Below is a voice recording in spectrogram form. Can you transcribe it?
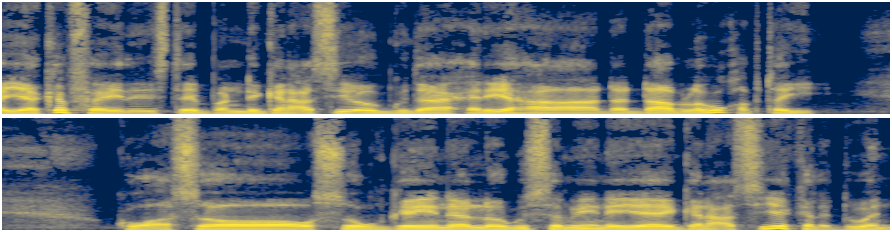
ayaa ka faa'iidaystay bandhig ganacsi oo gudaha xeryaha dhadhaab lagu qabtay kuwaasoo suuqgeyna loogu sameynaya ganacsiyo kala duwan.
